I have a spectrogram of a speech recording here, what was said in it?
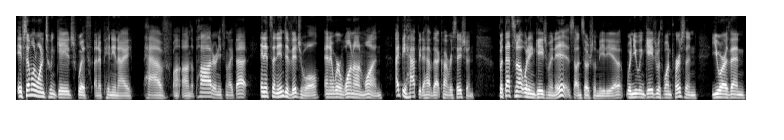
if someone wanted to engage with an opinion I have on the pod or anything like that, and it's an individual and we're one on one, I'd be happy to have that conversation. But that's not what engagement is on social media. When you engage with one person, you are then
